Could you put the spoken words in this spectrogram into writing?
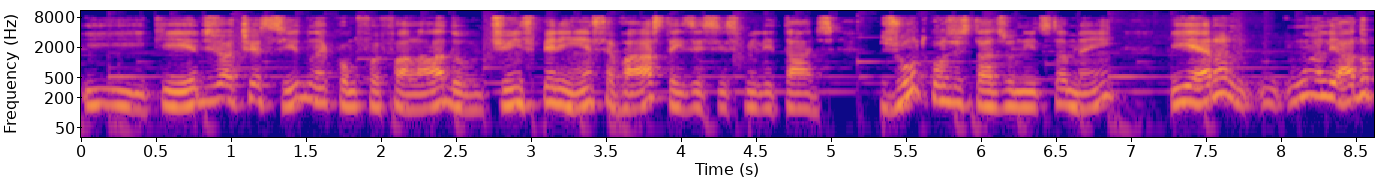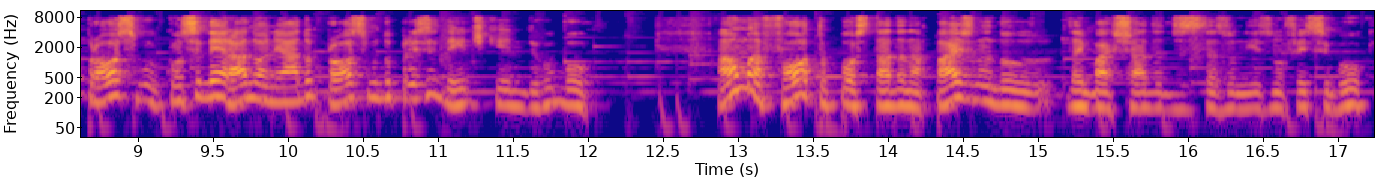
E que ele já tinha sido, né, como foi falado, tinha experiência vasta em exercícios militares, junto com os Estados Unidos também, e era um aliado próximo, considerado um aliado próximo do presidente que ele derrubou. Há uma foto postada na página do, da Embaixada dos Estados Unidos no Facebook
